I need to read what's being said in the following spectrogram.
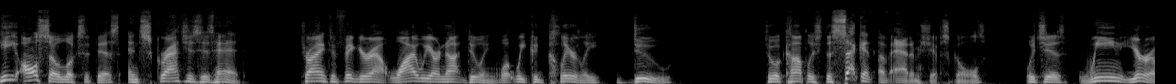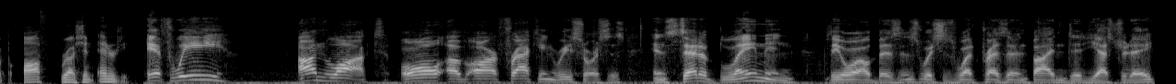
He also looks at this and scratches his head, trying to figure out why we are not doing what we could clearly do to accomplish the second of Adam Schiff's goals, which is wean Europe off Russian energy. If we unlocked all of our fracking resources, instead of blaming the oil business, which is what President Biden did yesterday,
